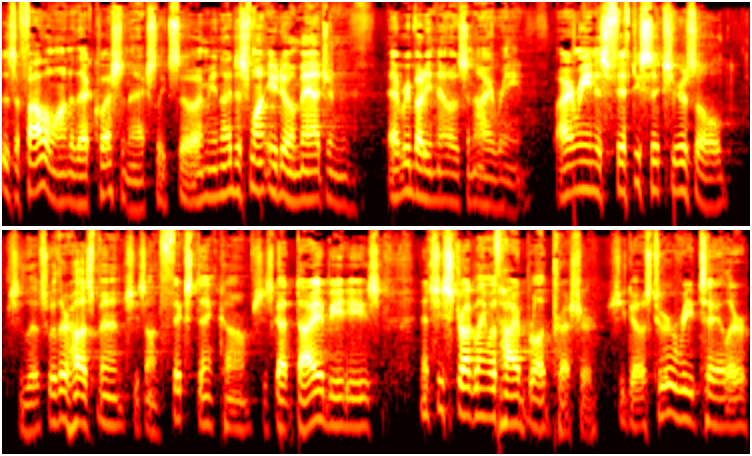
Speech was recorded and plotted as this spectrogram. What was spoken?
There's a follow on to that question, actually. So, I mean, I just want you to imagine everybody knows an Irene. Irene is 56 years old. She lives with her husband. She's on fixed income. She's got diabetes and she's struggling with high blood pressure. She goes to her retailer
